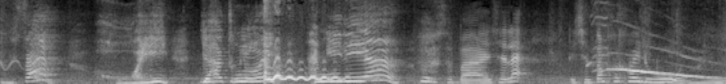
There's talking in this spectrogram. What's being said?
ถึงสั้นโหยยากจังเลยทำไงดีอะ เออสบายใช่แหละเดี๋ยวฉันต้องค่อยๆดูนี่อื้อหือ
